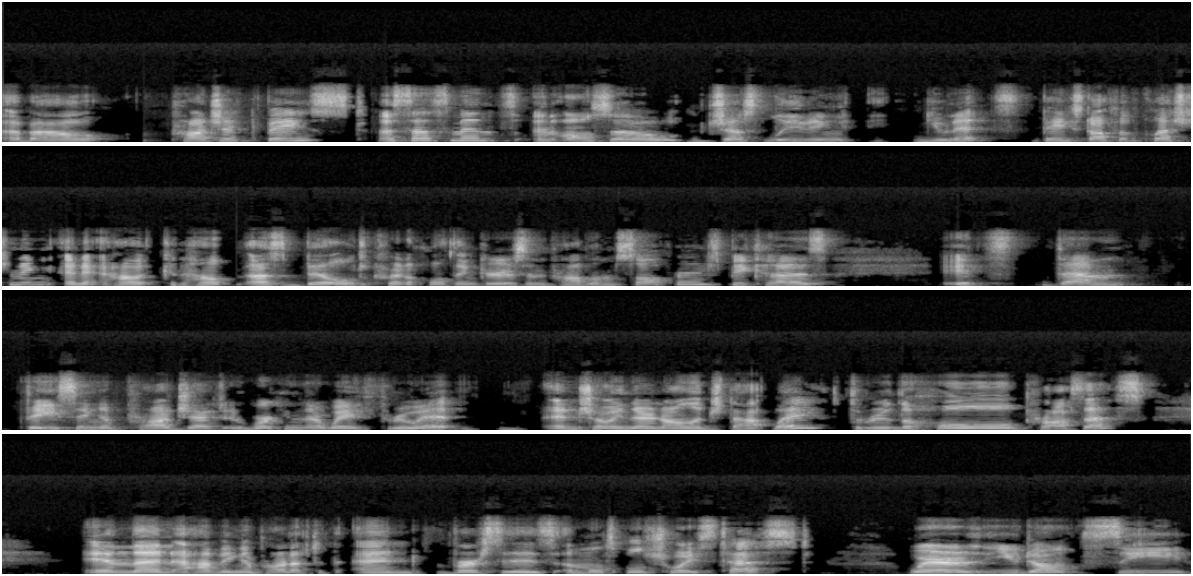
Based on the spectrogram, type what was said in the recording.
about project based assessments and also just leaving units based off of questioning and it, how it can help us build critical thinkers and problem solvers because it's them facing a project and working their way through it and showing their knowledge that way through the whole process and then having a product at the end versus a multiple choice test where you don't see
